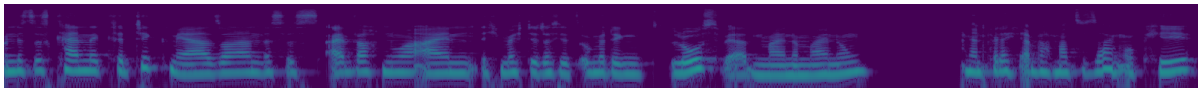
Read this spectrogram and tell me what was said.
und es ist keine Kritik mehr, sondern es ist einfach nur ein, ich möchte das jetzt unbedingt loswerden, meine Meinung, dann vielleicht einfach mal zu sagen, okay,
